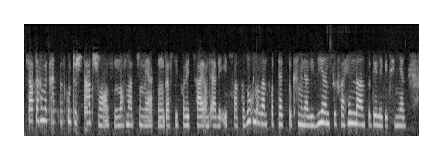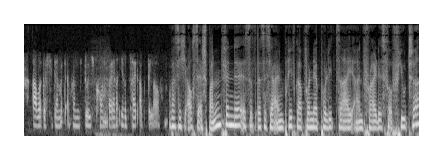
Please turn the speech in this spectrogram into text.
Ich glaube, da haben wir gerade ganz gute Startchancen, nochmal zu merken, dass die Polizei und RWE zwar versuchen, unseren Protest zu kriminalisieren, zu verhindern, zu delegitimieren, aber dass sie damit einfach nicht durchkommen, weil ihre Zeit abgelaufen Was ich auch sehr spannend finde, ist, dass es ja einen Brief gab von der Polizei an Fridays for Future,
